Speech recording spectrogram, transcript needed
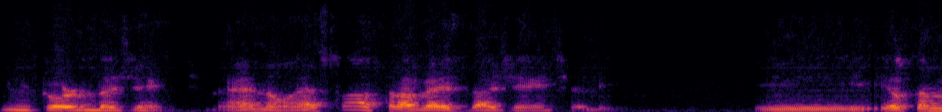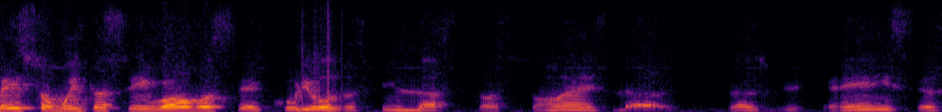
em torno da gente, né? Não é só através da gente ali. E eu também sou muito assim, igual você, curioso assim das situações, das, das vivências.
